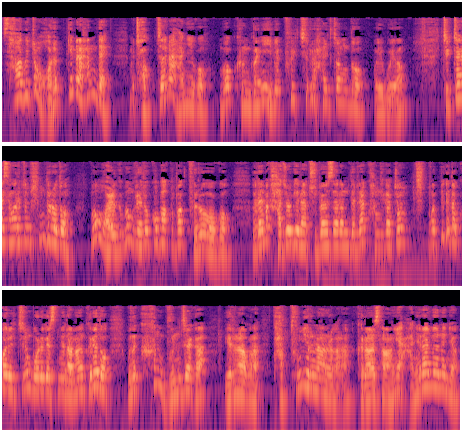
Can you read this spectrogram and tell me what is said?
사업이 좀 어렵기는 한데, 뭐 적자는 아니고, 뭐 근근히 입에 풀칠을 할 정도이고요. 직장 생활이 좀 힘들어도, 뭐 월급은 그래도 꼬박꼬박 들어오고, 그 다음에 가족이나 주변 사람들이랑 관계가 좀뭐 삐그덕거릴지는 모르겠습니다만, 그래도 무슨 큰 문제가 일어나거나 다툼이 일어나거나 그러한 상황이 아니라면은요,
